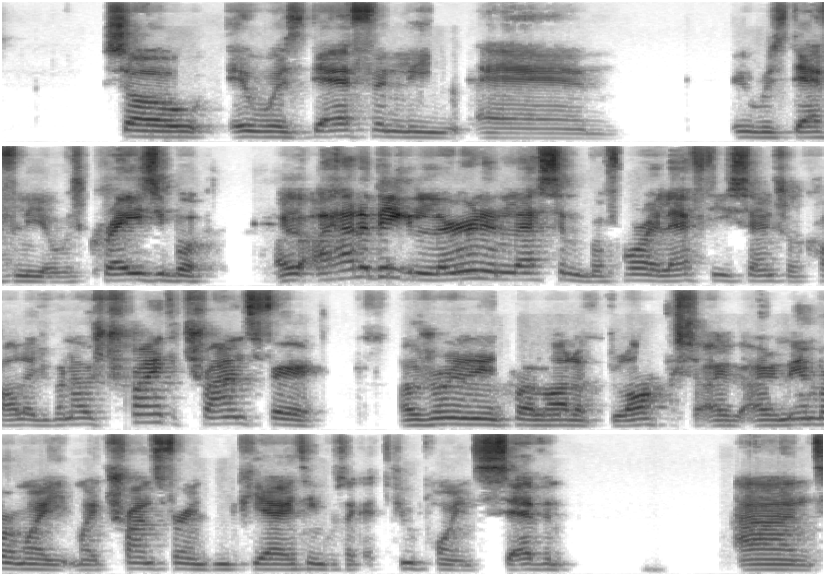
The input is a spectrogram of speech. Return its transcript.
So it was definitely, um, it was definitely, it was crazy. But I, I had a big learning lesson before I left East Central College when I was trying to transfer I was running into a lot of blocks. I, I remember my my transfer in GPA I think was like a two point seven, and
